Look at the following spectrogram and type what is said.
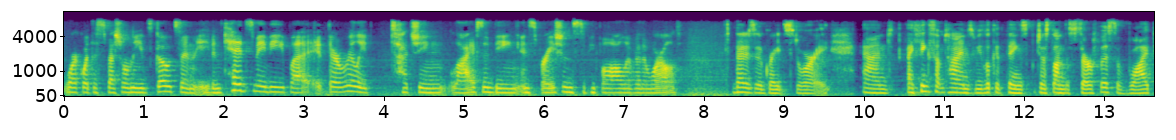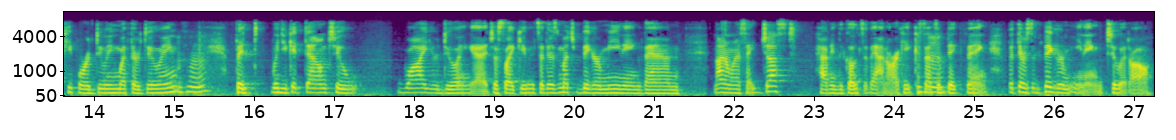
work with the special needs goats and even kids, maybe, but it, they're really touching lives and being inspirations to people all over the world. That is a great story. And I think sometimes we look at things just on the surface of why people are doing what they're doing. But when you get down to why you're doing it, just like you had said, there's much bigger meaning than, and I don't want to say just having the goats of anarchy, because that's a Mhm. big thing, but there's a bigger meaning to it all.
